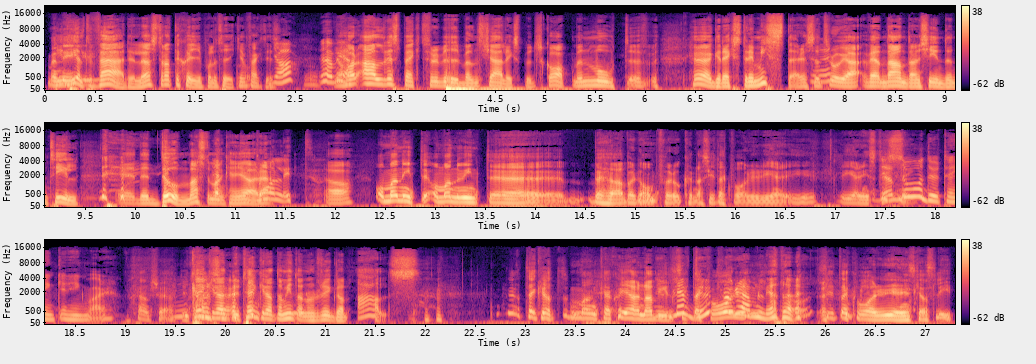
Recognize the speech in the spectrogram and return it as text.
Men det är en helt värdelös strategi i politiken faktiskt. Ja, jag, jag har all respekt för Bibelns kärleksbudskap men mot eh, högerextremister så Nej. tror jag vända andra kinden till är det dummaste man kan göra. Dåligt. Ja. Om man, inte, om man nu inte eh, behöver dem för att kunna sitta kvar i, i regeringsställning. Det är så du tänker Ingvar. Kanske. Du, tänker att, du tänker att de inte har någon ryggrad alls? Jag tänker att man kanske gärna vill sitta kvar, programledare? Ja, sitta kvar i regeringskansliet.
